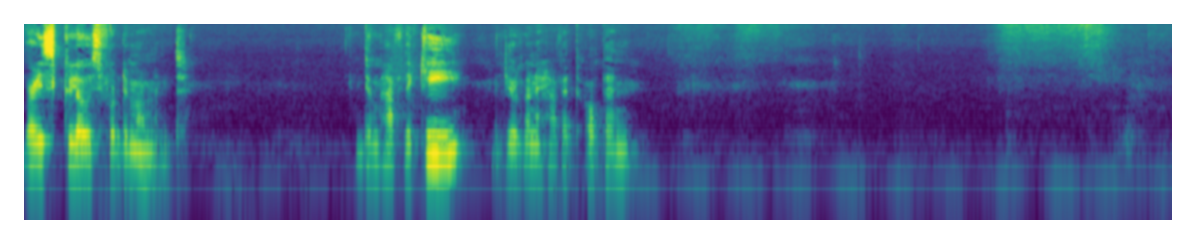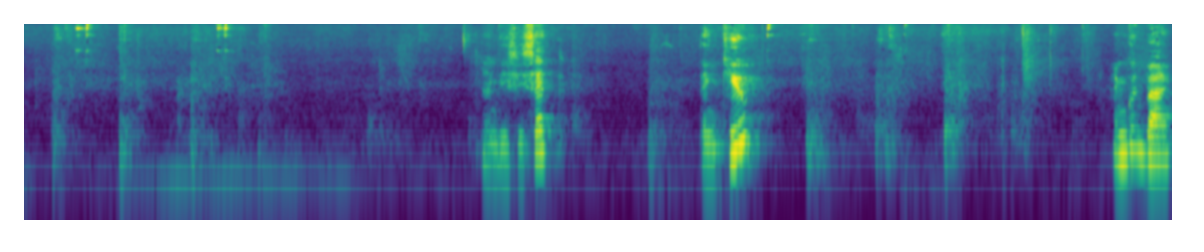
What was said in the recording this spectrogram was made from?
But it's closed for the moment. You don't have the key, but you're gonna have it open. And this is it. Thank you. And goodbye.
